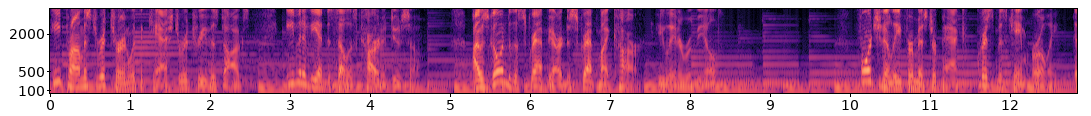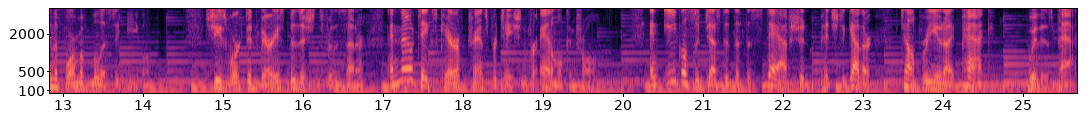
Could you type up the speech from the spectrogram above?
He promised to return with the cash to retrieve his dogs even if he had to sell his car to do so. I was going to the scrapyard to scrap my car he later revealed. Fortunately for Mr. Pack Christmas came early in the form of Melissa Eagle She's worked in various positions for the center and now takes care of transportation for animal control. And Eagle suggested that the staff should pitch together to help reunite Pack with his pack.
